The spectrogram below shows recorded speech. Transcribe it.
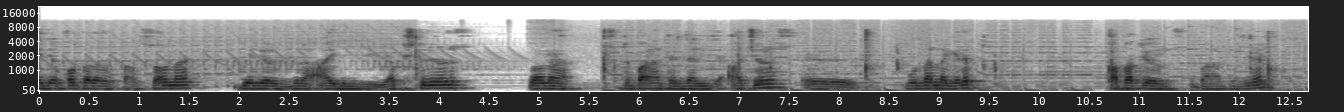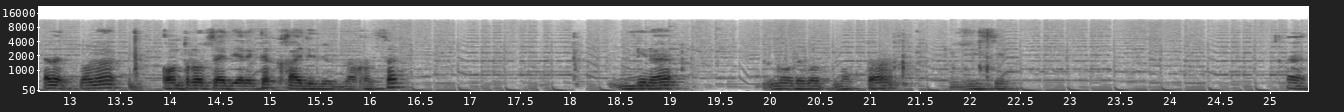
ID'ye kopyaladıktan sonra geliyoruz buraya ID'mizi yapıştırıyoruz. Sonra süslü parantezlerimizi açıyoruz. Ee, buradan da gelip kapatıyorum süslü parantezini. Evet sonra Ctrl S diyerek de kaydediyoruz arkadaşlar. Yine nodebot.js Evet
